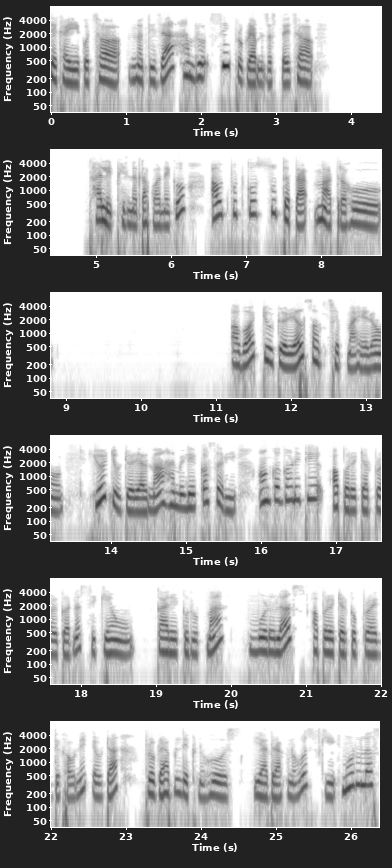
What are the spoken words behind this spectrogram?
देखाइएको छ नतिजा हाम्रो C प्रोग्राम जस्तै छ। खाली भिन्नता भनेको आउटपुटको शुद्धता मात्र हो। अब ट्युटोरियल संक्षेपमा हेरौं। यो ट्युटोरियलमा हामीले कसरी अंकगणितीय अपरेटर प्रयोग गर्न सिक्यौं। कार्यको रूपमा मोडुलस अपरेटरको प्रयोग देखाउने एउटा प्रोग्राम लेख्नुहोस्। याद राख्नुहोस् कि मोडुलस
